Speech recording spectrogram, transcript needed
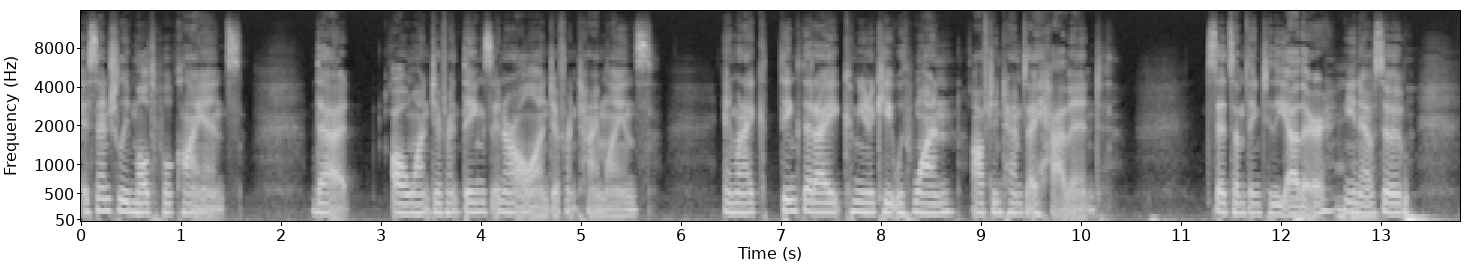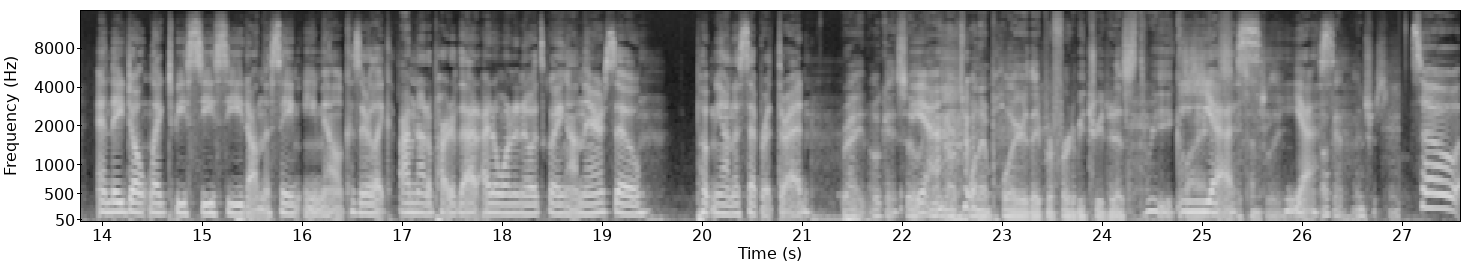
essentially multiple clients that all want different things and are all on different timelines. And when i think that i communicate with one oftentimes i haven't said something to the other you mm-hmm. know? So and they don't like to be CC'd on the same email because they're like, I'm not a part of that. I don't want to know what's going on there. So put me on a separate thread. Right. Okay. So Yeah. even though it's one employer, they prefer to be treated as three clients. Yes. Essentially. Yes. Okay. Interesting. So,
